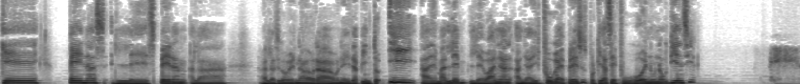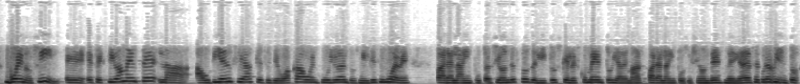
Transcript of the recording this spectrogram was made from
¿qué penas le esperan a la, a la exgobernadora Oneida Pinto y además le, le van a añadir fuga de presos porque ella se fugó en una audiencia? Bueno, sí, eh, efectivamente la audiencia que se llevó a cabo en julio del 2019 para la imputación de estos delitos que les comento y además para la imposición de medida de aseguramiento,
